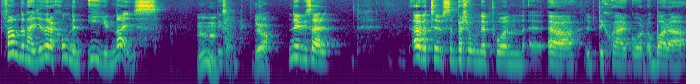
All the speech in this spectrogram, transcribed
Fan den här generationen är ju nice. Mm. Liksom. Ja. Nu är vi så här över tusen personer på en ö ute i skärgården och bara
